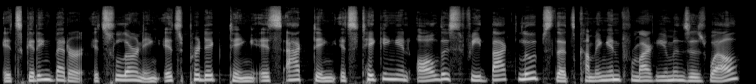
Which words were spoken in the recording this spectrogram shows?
It's getting better, it's learning, it's predicting, it's acting, it's taking in all this feedback loops that's coming in from our humans as well,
